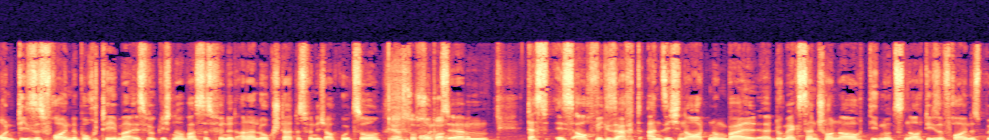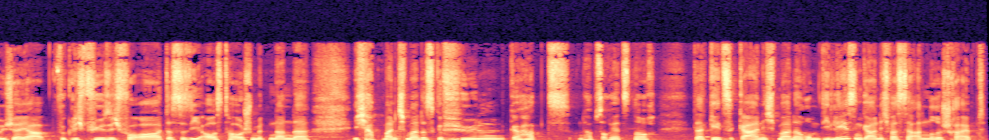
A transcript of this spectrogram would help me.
Und dieses Freundebuch-Thema ist wirklich noch was, das findet analog statt. Das finde ich auch gut so. Ja, ist doch super. Und ähm, das ist auch, wie gesagt, an sich in Ordnung, weil äh, du merkst dann schon, schon auch, die nutzen auch diese Freundesbücher ja wirklich physisch vor Ort, dass sie sich austauschen miteinander. Ich habe manchmal das Gefühl gehabt und habe es auch jetzt noch, da geht's gar nicht mal darum, die lesen gar nicht, was der andere schreibt,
